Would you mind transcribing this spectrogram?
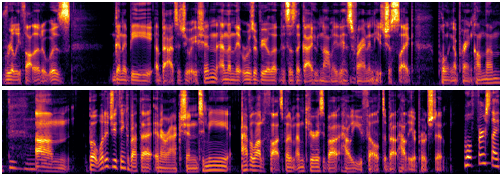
really thought that it was going to be a bad situation. And then it was revealed that this is the guy who nominated his friend and he's just like pulling a prank on them. Um, but what did you think about that interaction? To me, I have a lot of thoughts, but I'm, I'm curious about how you felt about how they approached it. Well, first, I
